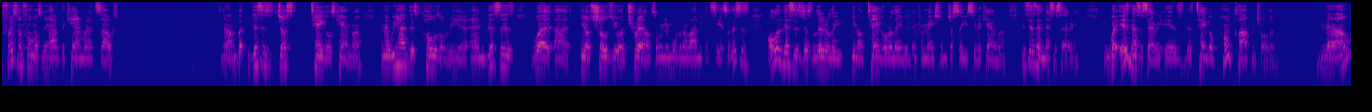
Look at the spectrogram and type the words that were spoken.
first and foremost, we have the camera itself. Um, but this is just Tango's camera. And then we have this pose over here. And this is what, uh, you know, shows you a trail. So when you're moving around, you can see it. So this is, all of this is just literally, you know, Tango related information, just so you see the camera. This isn't necessary. What is necessary is this Tango point cloud controller. Now,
